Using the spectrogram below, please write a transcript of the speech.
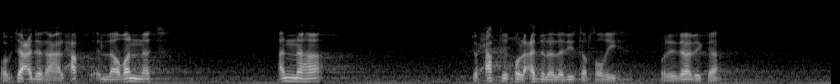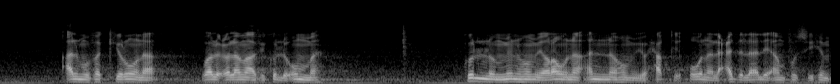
وابتعدت عن الحق إلا ظنت أنها تحقق العدل الذي ترتضيه. ولذلك المفكرون والعلماء في كل أمة كل منهم يرون أنهم يحققون العدل لأنفسهم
